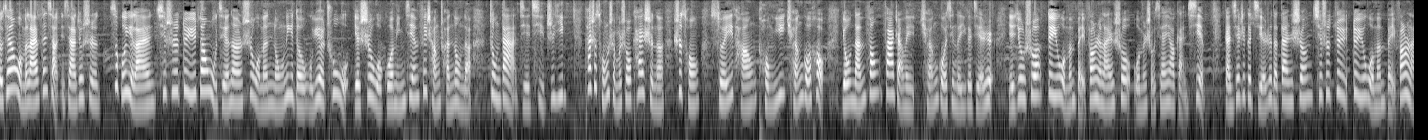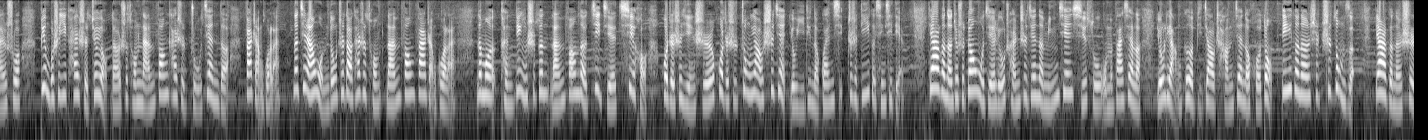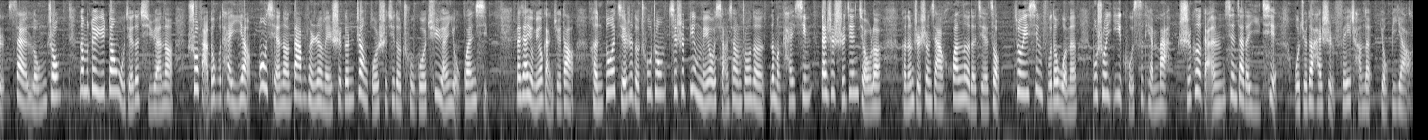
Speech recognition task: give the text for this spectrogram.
首先，我们来分享一下，就是自古以来，其实对于端午节呢，是我们农历的五月初五，也是我国民间非常传统的重大节气之一。它是从什么时候开始呢？是从隋唐统一全国后，由南方发展为全国性的一个节日。也就是说，对于我们北方人来说，我们首先要感谢，感谢这个节日的诞生。其实，最对于我们北方人来说，并不是一开始始就有的，是从南方开始逐渐的发展过来。那既然我们都知道它是从南方发展过来，那么肯定是跟南方的季节、气候，或者是饮食，或者是重要事件有一定的关系，这是第一个信息点。第二个呢，就是端午节流传至今的民间习俗，我们发现了有两个比较常见的活动。第一个呢是吃粽子，第二个呢是赛龙舟。那么对于端午节的起源呢，说法都不太一样。目前呢，大部分认为是跟战国时期的楚国屈原有关系。大家有没有感觉到，很多节日的初衷其实并没有想象中的那么开心，但是时间久了，可能只剩下欢乐的节奏。作为幸福的我们，不说忆苦思甜吧，时刻感恩现在的一切，我觉得还是非常的有必要。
